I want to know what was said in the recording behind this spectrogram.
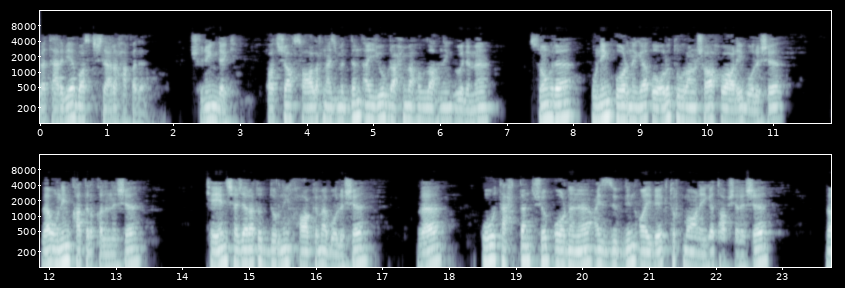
va tarbiya bosqichlari haqida. Shuningdek podshoh solih najmiddin ayyub rahimaullohning o'limi so'ngra uning o'rniga o'g'li tug'ronshoh voliy bo'lishi va uning qatl qilinishi keyin shajaratuddurning hokima bo'lishi va u taxtdan tushib o'rnini izzuddin oybek turkmoniyga topshirishi va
